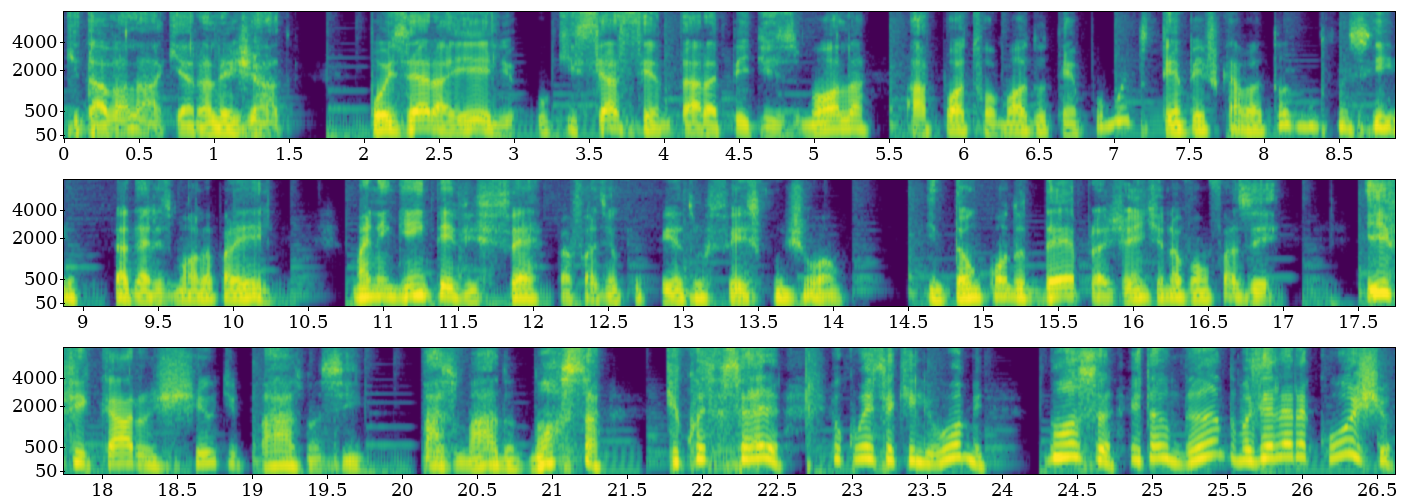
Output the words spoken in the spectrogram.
que estava lá, que era aleijado. Pois era ele o que se assentara a pedir esmola à porta formosa do templo. Por muito tempo ele ficava, todo mundo conhecia, já deram esmola para ele. Mas ninguém teve fé para fazer o que Pedro fez com João. Então, quando der para a gente, nós vamos fazer. E ficaram cheios de pasmo, assim, pasmado. Nossa, que coisa séria! Eu conheço aquele homem. Nossa, ele está andando, mas ele era coxo.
